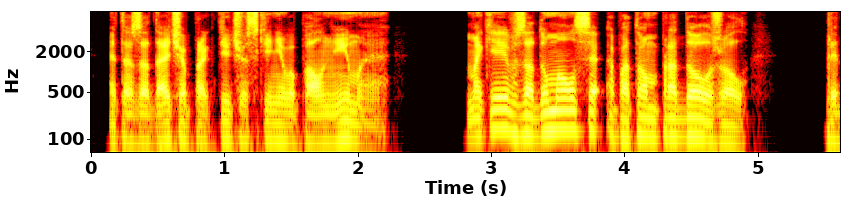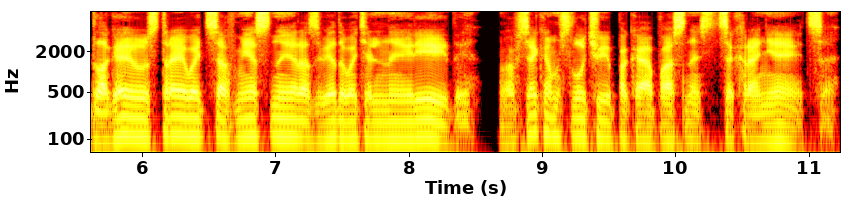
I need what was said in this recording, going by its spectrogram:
— это задача практически невыполнимая». Макеев задумался, а потом продолжил — Предлагаю устраивать совместные разведывательные рейды. Во всяком случае, пока опасность сохраняется.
